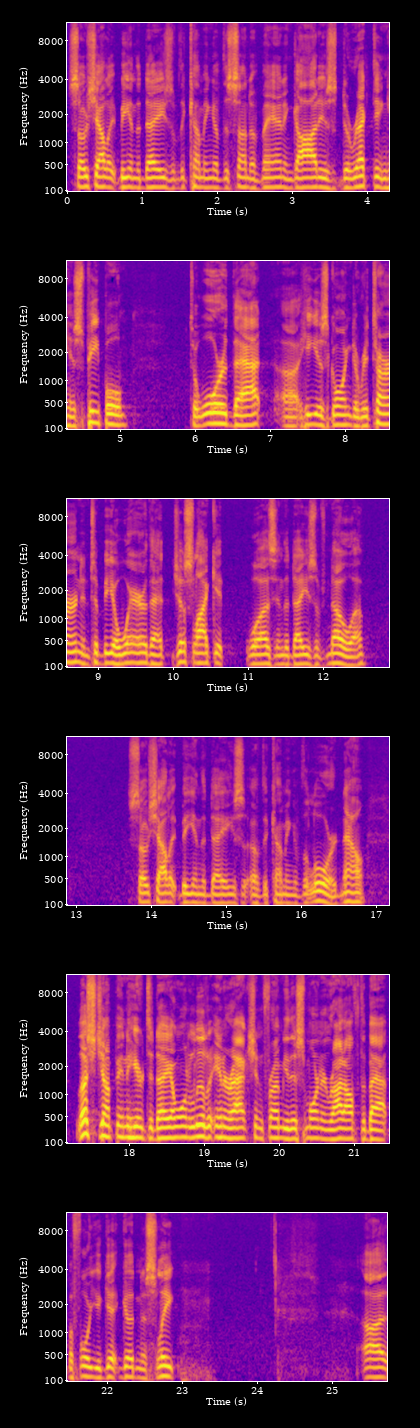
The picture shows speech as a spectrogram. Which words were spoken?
so shall it be in the days of the coming of the Son of Man. And God is directing his people toward that. Uh, he is going to return and to be aware that just like it was in the days of Noah, so shall it be in the days of the coming of the Lord. Now, Let's jump in here today. I want a little interaction from you this morning right off the bat before you get good and asleep. Uh,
